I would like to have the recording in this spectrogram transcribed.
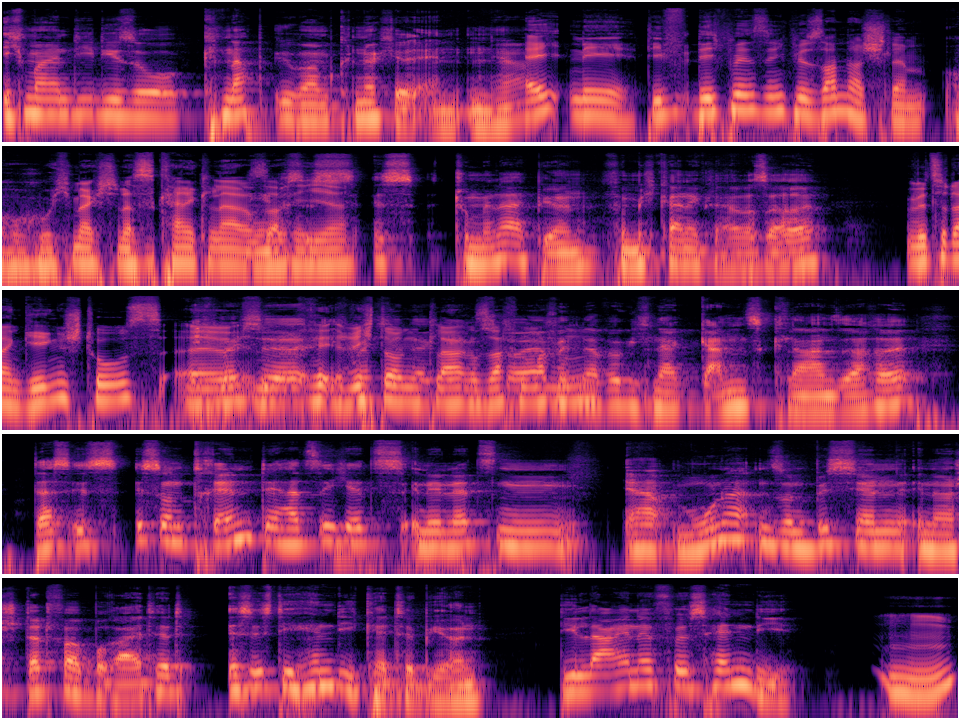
Ich meine die, die so knapp überm Knöchel enden, ja? Echt? Nee, die, die finde ich nicht besonders schlimm. Oh, ich merke schon, das ist keine klare Nee, das Sache hier. ist, ist, tut mir leid, Björn. Für mich keine klare Sache. Willst du da einen Gegenstoß äh, Ich möchte, in ich Richtung klare Sache machen? Mit einer wirklich einer ganz klaren Sache. Das ist, ist so ein Trend, der hat sich jetzt in den letzten ja, Monaten so ein bisschen in der Stadt verbreitet. Es ist die Handykette, Björn. Die Leine fürs Handy. Mhm.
